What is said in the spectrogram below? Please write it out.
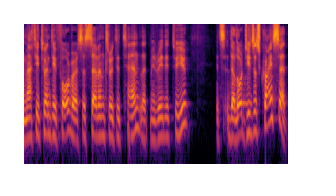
In Matthew 24, verses 7 through to 10, let me read it to you. It's the Lord Jesus Christ said,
